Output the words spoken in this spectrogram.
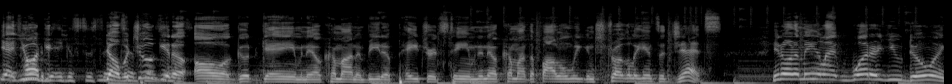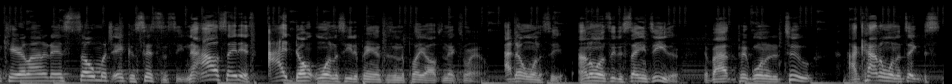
Yeah, It's you'll get, be inconsistent No, but you'll get a wins. oh a good game and they'll come out and beat a Patriots team, then they'll come out the following week and struggle against the Jets. You know what I mean? Like, what are you doing, Carolina? There's so much inconsistency. Now, I'll say this: I don't want to see the Panthers in the playoffs next round. I don't want to see them. I don't want to see the Saints either. If I have to pick one of the two, I kind of want to take this.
